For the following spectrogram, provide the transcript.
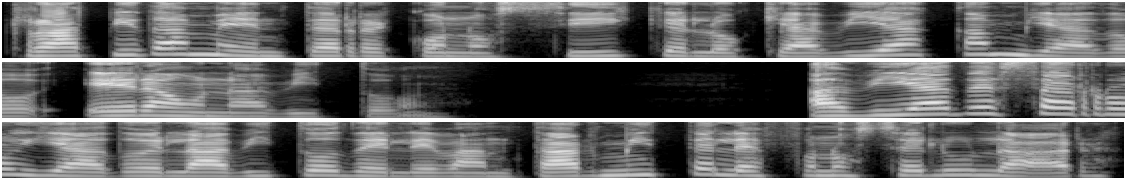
Rápidamente reconocí que lo que había cambiado era un hábito. Había desarrollado el hábito de levantar mi teléfono celular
